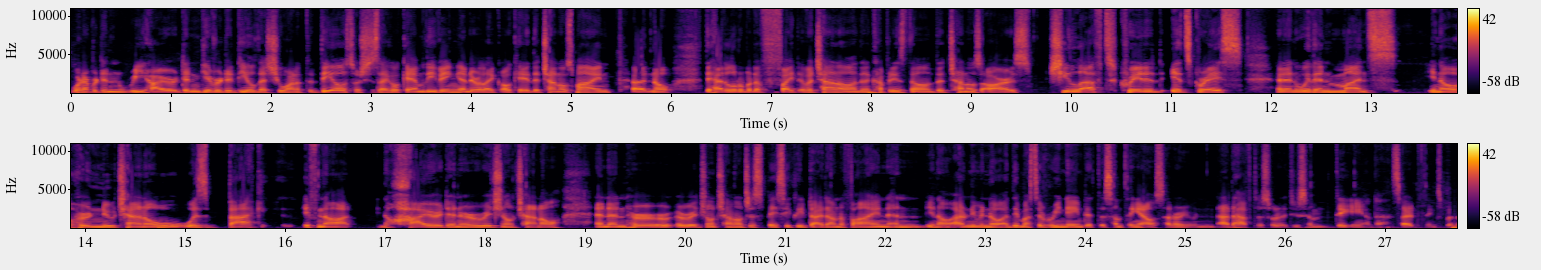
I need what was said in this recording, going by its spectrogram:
whatever didn't rehire, didn't give her the deal that she wanted the deal, so she's like, okay, I'm leaving, and they're like, okay, the channel's mine. Uh, no, they had a little bit of fight of a channel, and then the companies no, the channel's ours. She left, created It's Grace, and then within months, you know, her new channel was back, if not you know higher than her original channel. And then her original channel just basically died on the vine and you know i don't even know they must have renamed it to something else. I don't even i'd have to sort of do some digging on that side of things but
